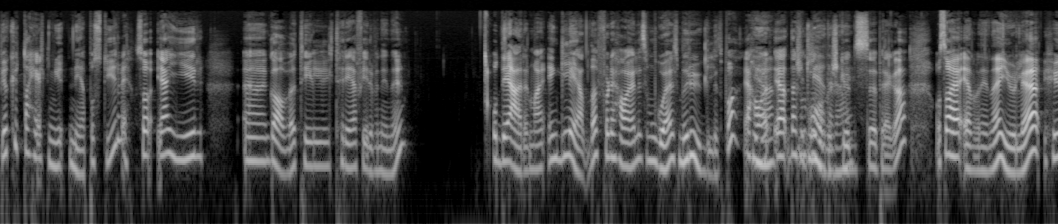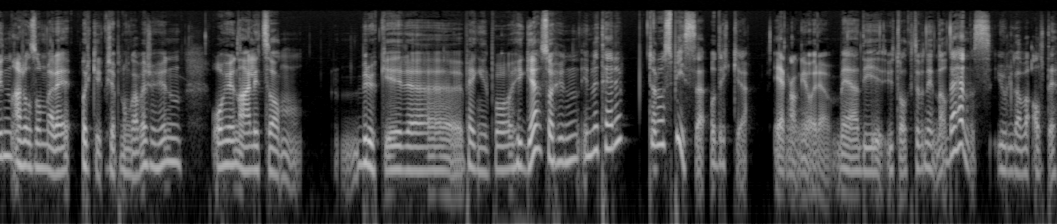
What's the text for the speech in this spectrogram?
vi har kutta helt ned på styr, vi. Så jeg gir uh, gave til tre-fire venninner. og det er meg en glede, for det har jeg liksom, går jeg liksom litt på. Har, Ja, jeg, det er sånn overskuddsprega. Og så har jeg en venninne, Julie. Hun er sånn som bare orker ikke å kjøpe noen gaver. Så hun, og hun er litt sånn Bruker uh, penger på hygge, så hun inviterer til å spise og drikke en gang i året med de utvalgte venninnene. Og det er hennes julegave alltid.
